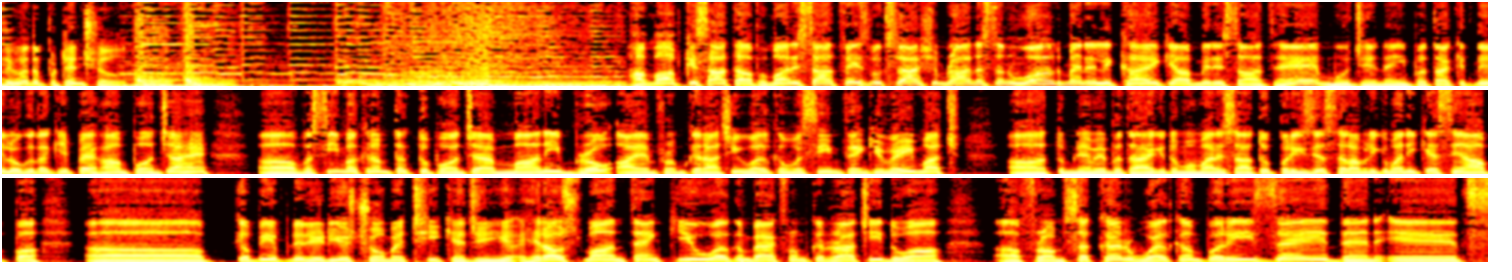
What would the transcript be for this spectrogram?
देखो द पोटेंशियल हम आपके साथ आप हमारे साथ Facebook slash Imran Hasan world मैंने लिखा है कि आप मेरे साथ हैं। मुझे नहीं पता कितने लोगों तक ये पैगाम पहुँचा है। आ, वसीम अकरम तक तो पहुँचा है। Maani bro I am from Karachi welcome Waseem thank you very much तुमने हमें बताया कि तुम हमारे साथ हो। परीजी असला मानी कैसे हैं आप? आ, कभी अपने रेडियो शो में? ठीक है जी। Hira Usman thank you welcome back from Karachi Dua from Sukkur welcome Pareez. Then it's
